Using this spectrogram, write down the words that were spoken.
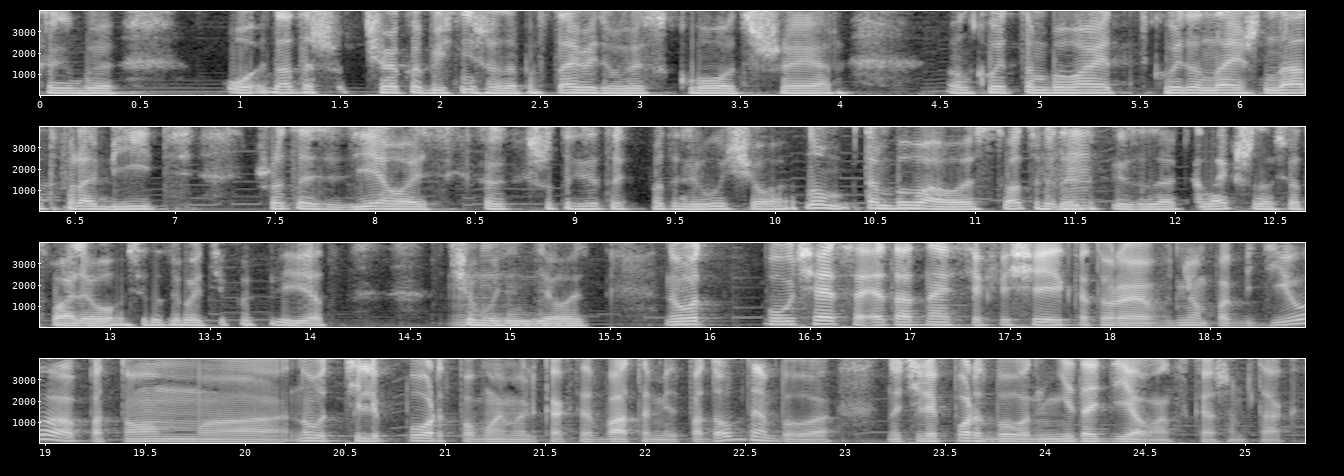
как бы... о, надо человеку объяснить, что надо поставить VS Code, share. Он какой-то там бывает, какой-то, знаешь, над пробить, что-то сделать, как, что-то где-то подглючило. Ну, там бывала ситуация, когда Мгм. из- из-за коннекшена все отваливалось. Ты такой, типа, привет, что Мгм. будем делать? Ну вот, получается, это одна из тех вещей, которая в нем победила. Потом, э, ну вот телепорт, по-моему, или как-то в Атоме подобное было. Но телепорт был недоделан, скажем так,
